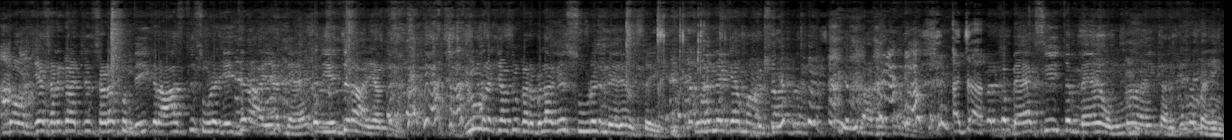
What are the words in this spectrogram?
ਲਾਹੌਰ ਦੀਆਂ ਸੜਕਾਂ 'ਚ ਸੜਕ ਹੁੰਦੀ ਕਰਾਸ ਤੇ ਸੂਰਜ ਇੱਧਰ ਆ ਜਾਂਦਾ ਹੈ ਕਦੀ ਇੱਧਰ ਆ ਜਾਂਦਾ ਹੈ ਜਿਉਂ ਨਜ਼ਰ ਤੋਂ ਕਰਬਲਾ ਗਏ ਸੂਰਜ ਮੇਰੇ ਉੱਤੇ ਹੀ ਸੂਰਜ ਨੇ ਕਿਹਾ ਮਾਨ ਸਾਹਿਬ ਤੁਹਾਡੇ ਕੋਲ अच्छा ਮੇਰੇ ਕੋਲ ਬੈਗ ਸੀ ਤੇ ਮੈਂ ਉਹਨਾਂ ਹੀ ਕਰਕੇ ਨਾ ਮੈਂ ਹੀ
